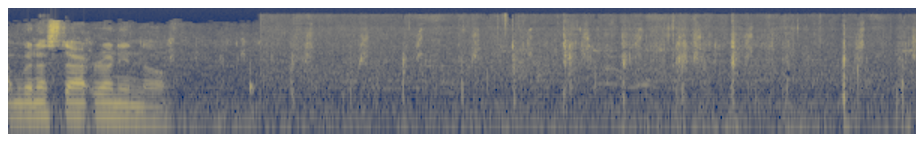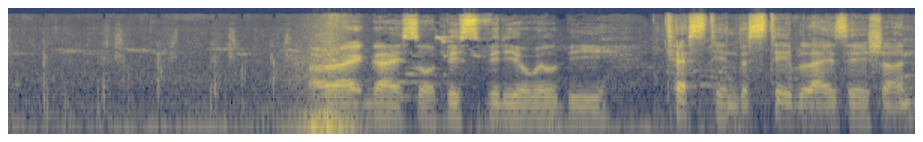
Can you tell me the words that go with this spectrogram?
I'm gonna start running now alright guys so this video will be testing the stabilization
